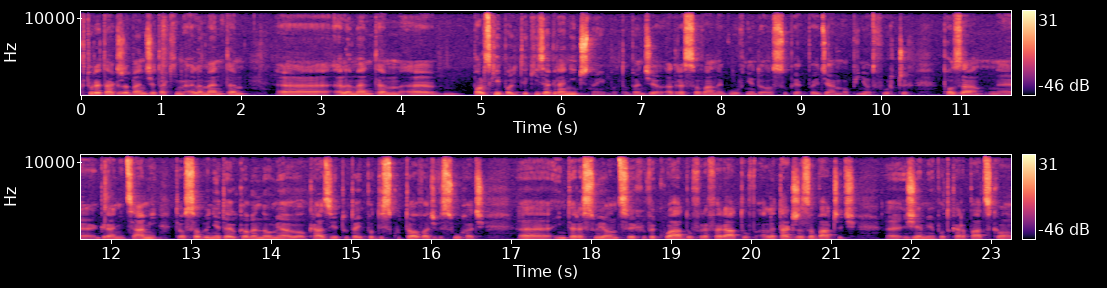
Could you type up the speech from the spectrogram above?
które także będzie takim elementem e, elementem e, polskiej polityki zagranicznej, bo to będzie adresowane głównie do osób, jak powiedziałem, opiniotwórczych poza e, granicami. Te osoby nie tylko będą miały okazję tutaj podyskutować, wysłuchać e, interesujących wykładów, referatów, ale także zobaczyć e, ziemię podkarpacką,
